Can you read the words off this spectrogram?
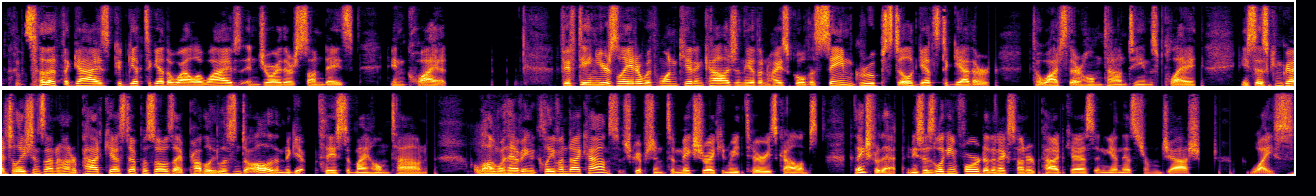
so that the guys could get together while the wives enjoy their Sundays in quiet. 15 years later, with one kid in college and the other in high school, the same group still gets together to watch their hometown teams play. He says, Congratulations on 100 podcast episodes. I probably listened to all of them to get a taste of my hometown, along with having a Cleveland.com subscription to make sure I can read Terry's columns. Thanks for that. And he says, Looking forward to the next 100 podcasts. And again, that's from Josh Weiss.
